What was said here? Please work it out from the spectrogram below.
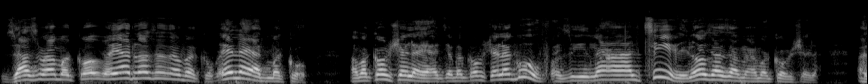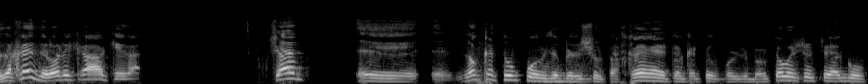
זז מהמקום והיד לא זזה מהמקום, אין ליד מקום. המקום של היד זה מקום של הגוף, אז היא נעה על ציר, היא לא זזה מהמקום שלה. אז לכן זה לא נקרא עקירה. עכשיו, אה, אה, לא כתוב פה אם זה ברשות אחרת, לא כתוב פה אם זה באותו רשות של הגוף.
